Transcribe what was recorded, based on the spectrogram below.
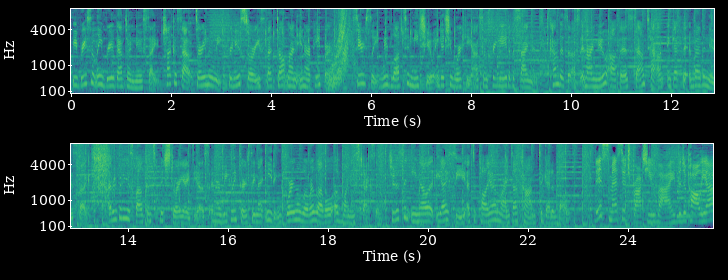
We've recently revamped our news site. Check us out during the week for news stories that don't run in our paper. Seriously, we'd love to meet you and get you working on some creative assignments. Come visit us in our new office downtown and get bitten by the news bug. Everybody is welcome to pitch story ideas in our weekly Thursday night meetings. We're in the lower level of 1 East Jackson. Shoot us an email at eic at depauliaonline.com to get involved. This message brought to you by the DePaulia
